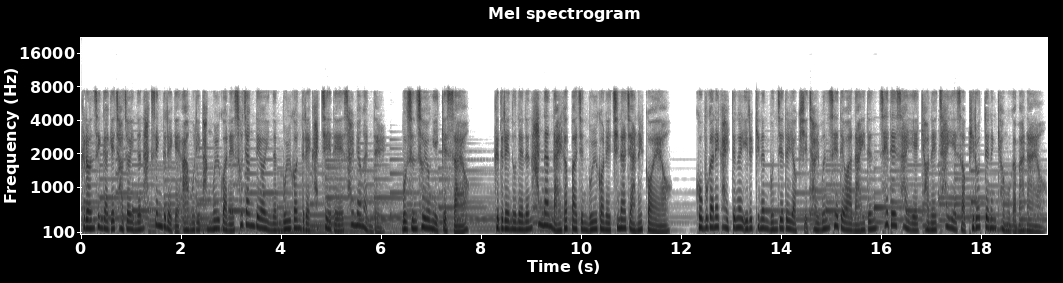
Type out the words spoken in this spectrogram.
그런 생각에 젖어 있는 학생들에게 아무리 박물관에 소장되어 있는 물건들의 가치에 대해 설명한들 무슨 소용이 있겠어요? 그들의 눈에는 한낱 낡아빠진 물건에 지나지 않을 거예요. 고부간의 갈등을 일으키는 문제들 역시 젊은 세대와 나이든 세대 사이의 견해 차이에서 비롯되는 경우가 많아요.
